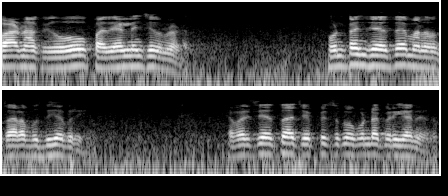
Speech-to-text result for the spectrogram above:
వాడు నాకు పదేళ్ళ నుంచి ఉన్నాడు. ఉండటం చేస్తే మనం చాలా బుద్ధిగా పెరిగాం. ఎవరి చేత చెప్పించుకోకుండా పెరిగా నేను.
